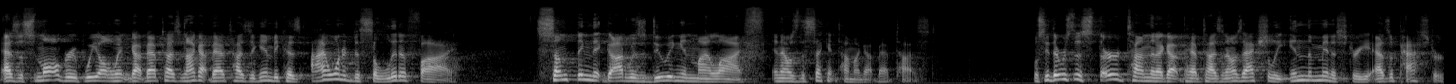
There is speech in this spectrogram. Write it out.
as a small group, we all went and got baptized, and I got baptized again because I wanted to solidify something that God was doing in my life, and that was the second time I got baptized. Well, see, there was this third time that I got baptized, and I was actually in the ministry as a pastor.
